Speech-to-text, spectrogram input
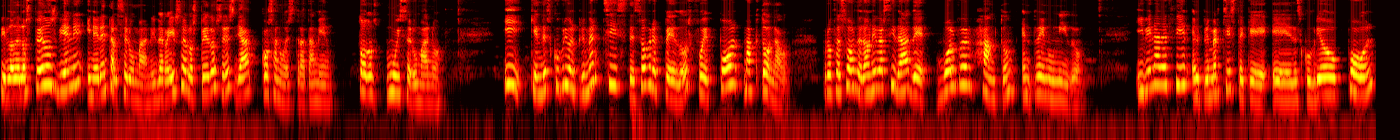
Lo de los pedos viene inherente al ser humano y de reírse de los pedos es ya cosa nuestra también. Todos muy ser humano. Y quien descubrió el primer chiste sobre pedos fue Paul MacDonald, profesor de la Universidad de Wolverhampton en Reino Unido. Y viene a decir el primer chiste que eh, descubrió Paul,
